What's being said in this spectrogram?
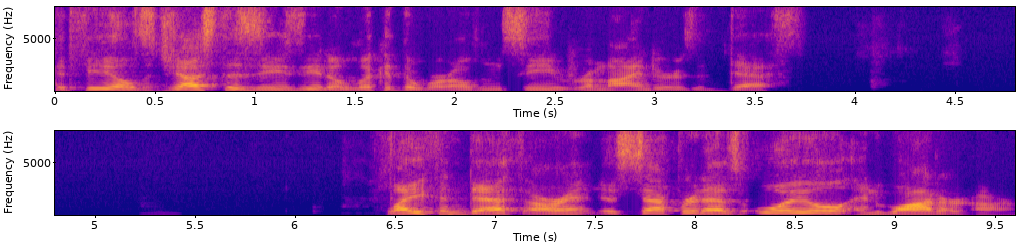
it feels just as easy to look at the world and see reminders of death. Life and death aren't as separate as oil and water are.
